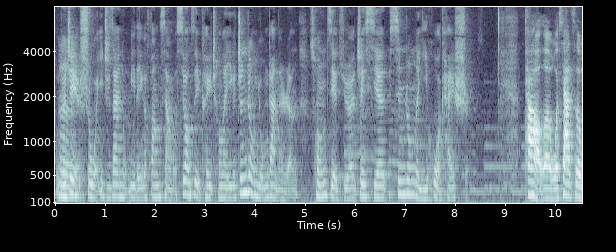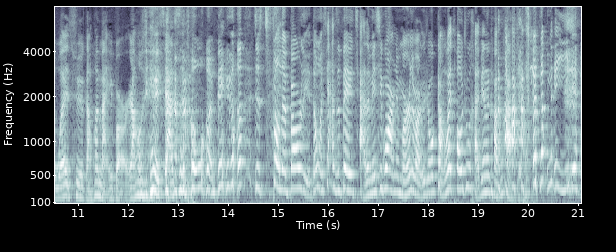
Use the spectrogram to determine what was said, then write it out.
我觉得这也是我一直在努力的一个方向。我希望自己可以成为一个真正勇敢的人，从解决这些心中的疑惑开始。太好了，我下次我也去赶快买一本，然后那个下次等我那个 就放在包里，等我下次被卡在煤气罐那门里边的时候，我赶快掏出海边的卡夫卡，翻到那一页，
